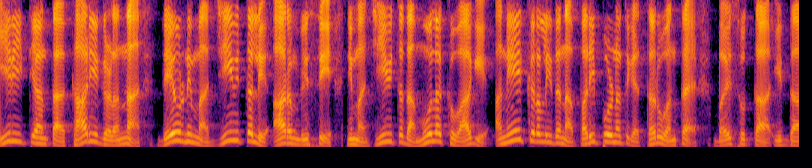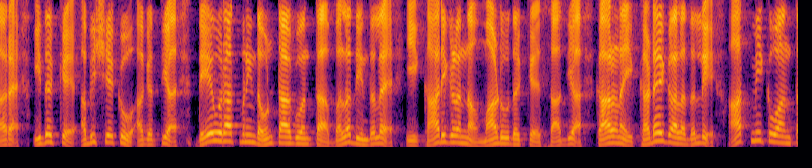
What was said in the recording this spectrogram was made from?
ಈ ರೀತಿಯಂತ ಕಾರ್ಯಗಳನ್ನು ದೇವರು ನಿಮ್ಮ ಜೀವಿತದಲ್ಲಿ ಆರಂಭಿಸಿ ನಿಮ್ಮ ಜೀವಿತದ ಮೂಲಕವಾಗಿ ಅನೇಕರಲ್ಲಿ ಇದನ್ನು ಪರಿಪೂರ್ಣತೆಗೆ ತರುವಂತೆ ಬಯಸುತ್ತಾ ಇದ್ದಾರೆ. ಇದಕ್ಕೆ ಅಭಿಷೇಕವು ಅಗತ್ಯ. ದೇವರಾತ್ಮನಿಂದ ಉಂಟಾಗುವಂಥ ಬಲದಿಂದಲೇ ಈ ಕಾರ್ಯಗಳನ್ನು ಮಾಡುವುದಕ್ಕೆ ಸಾಧ್ಯ. ಕಾರಣ ಈ ಕಡೆಗಾಲದಲ್ಲಿ ಆತ್ಮಿಕವಾದ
